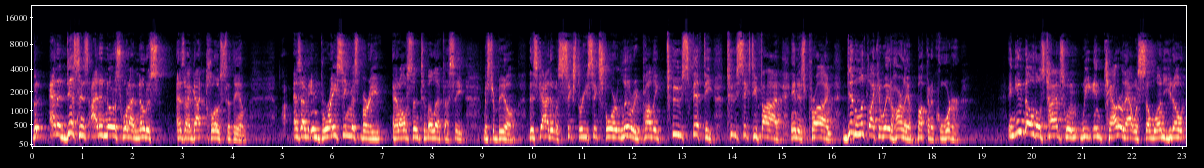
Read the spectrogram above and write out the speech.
But at a distance, I didn't notice what I noticed as I got close to them. As I'm embracing Miss Birdie, and all of a sudden to my left, I see Mr. Bill, this guy that was 6'3, 6'4, literally probably 250, 265 in his prime, didn't look like he weighed hardly a buck and a quarter. And you know those times when we encounter that with someone, you don't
